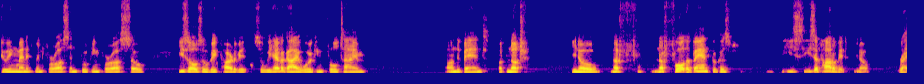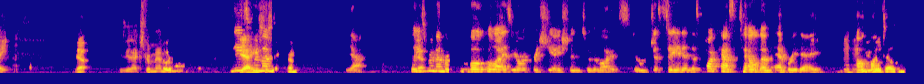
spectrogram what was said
doing management for us and booking for us, so he's also a big part of it. So we have a guy working full time on the band, but not, you know, not f- not for the band because he's he's a part of it, you know. Right. Yeah. He's an extra member. Please yeah, he's remember, the same. yeah. Please remember to vocalize your appreciation to the wives. Don't just say it in this podcast. Tell them every day. How much tell them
